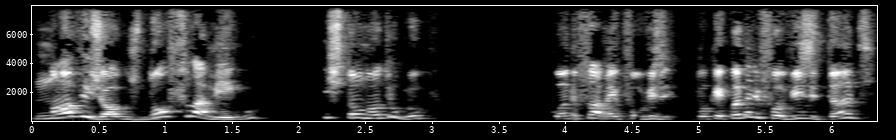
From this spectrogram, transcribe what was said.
nove jogos do Flamengo estão no outro grupo. Quando o Flamengo for porque quando ele for visitante,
